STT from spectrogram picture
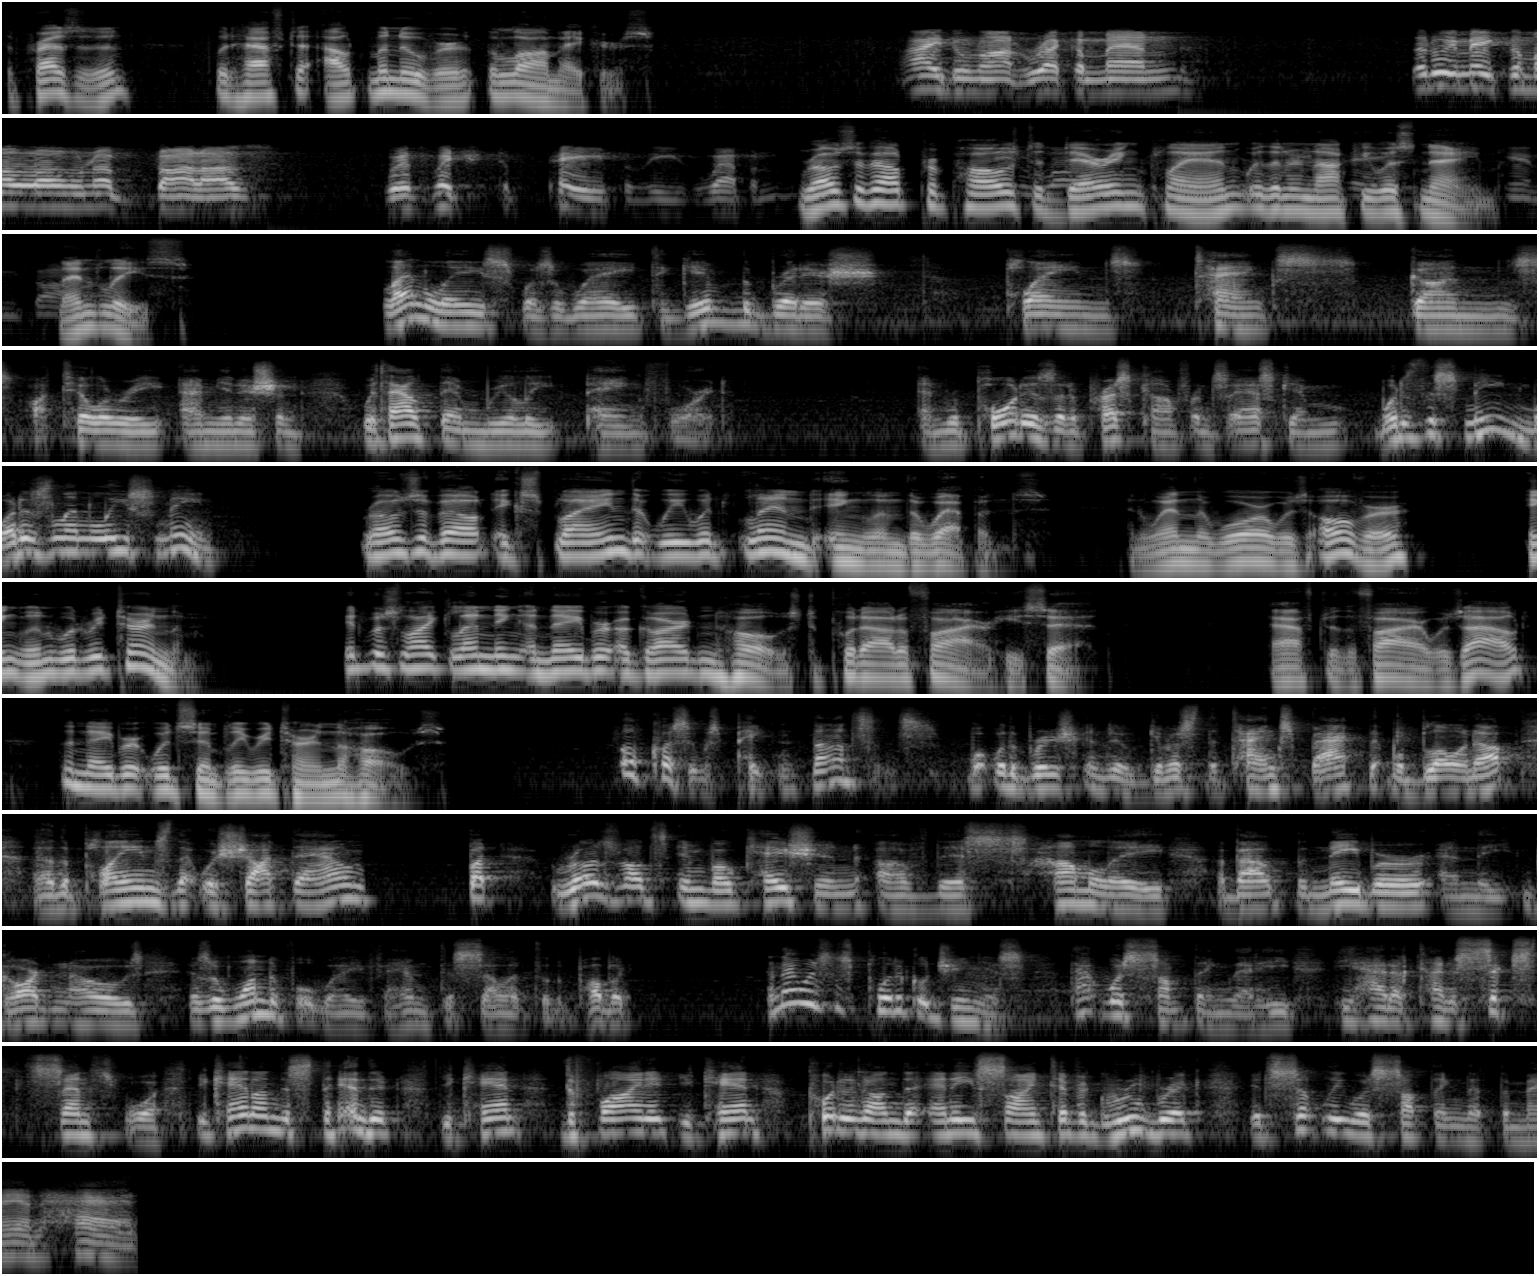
The president would have to outmaneuver the lawmakers. I do not recommend that we make them a loan of dollars with which to pay for these weapons. Roosevelt proposed a daring plan with an innocuous name Lend Lease. Lend Lease was a way to give the British planes, tanks, guns, artillery, ammunition, without them really paying for it. And reporters at a press conference asked him, What does this mean? What does Lend Lease mean? Roosevelt explained that we would lend England the weapons, and when the war was over, England would return them. It was like lending a neighbor a garden hose to put out a fire, he said. After the fire was out, the neighbor would simply return the hose. Well, of course, it was patent nonsense. What were the British going to do? Give us the tanks back that were blowing up, uh, the planes that were shot down? But Roosevelt's invocation of this homily about the neighbor and the garden hose is a wonderful way for him to sell it to the public. And that was his political genius. That was something that he, he had a kind of sixth sense for. You can't understand it, you can't define it, you can't put it under any scientific rubric. It simply was something that the man had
